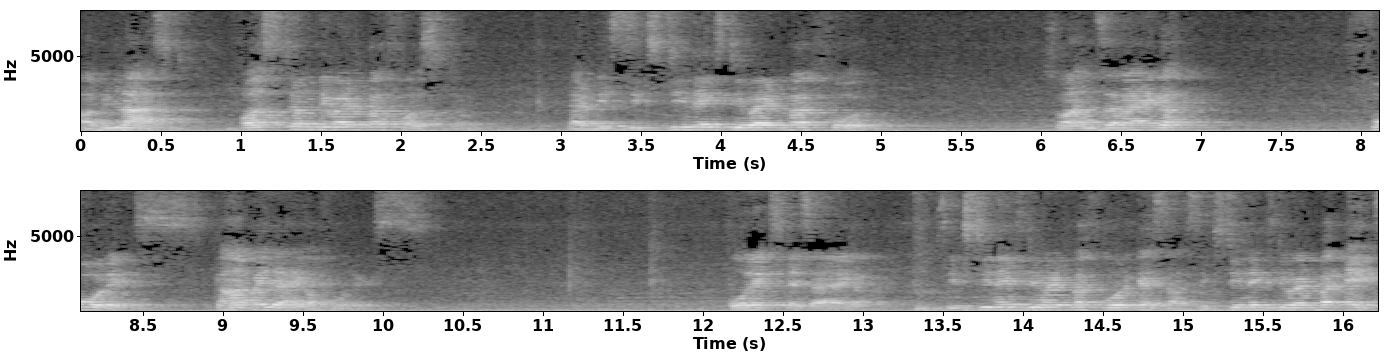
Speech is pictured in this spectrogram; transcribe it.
अभी last first term divide by first term that is 16x divide by four so answer आएगा। फोर एक्स कहाँ पे जाएगा 4x 4x कैसा आएगा? 16x डिवाइड बाय 4 कैसा? 16x divide by x.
